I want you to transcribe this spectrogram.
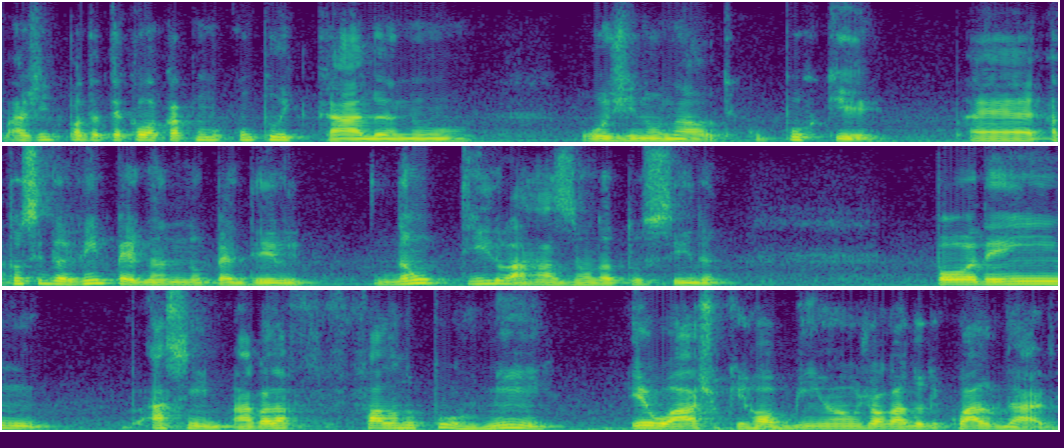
a gente pode até colocar como complicada no, hoje no Náutico. Por quê? É, a torcida vem pegando no pé dele, não tiro a razão da torcida, porém, assim, agora falando por mim, eu acho que Robinho é um jogador de qualidade.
